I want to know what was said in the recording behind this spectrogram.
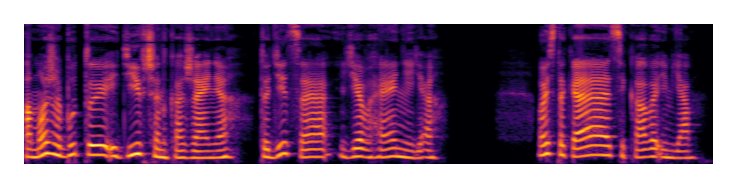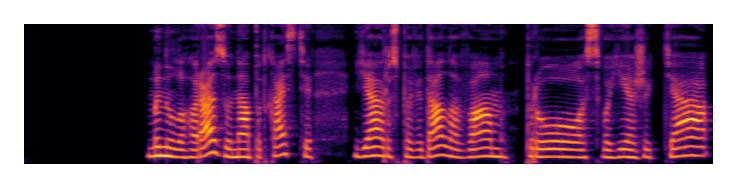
а може бути і дівчинка Женя, тоді це Євгенія. Ось таке цікаве ім'я. Минулого разу на подкасті я розповідала вам про своє життя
